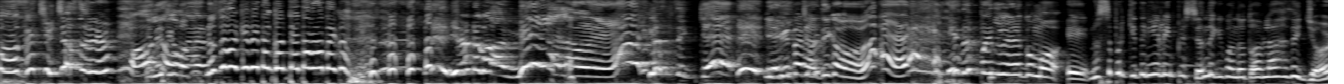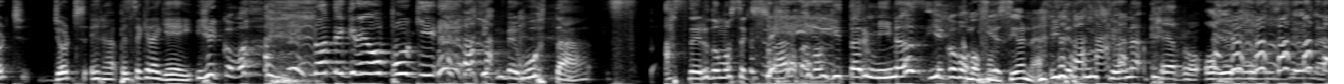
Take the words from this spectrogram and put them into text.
como cachuchazo en el poto. Y le dice como, no sé por qué estoy tan contenta, pero estoy contenta. Y el otro como, mira la weá, no sé qué. Y ahí gritan así como... "Ah". Y después era como, eh, no sé por qué tenía la impresión de que cuando tú hablabas de George, George era, pensé que era gay. Y es como, no te creo, Puki. Me gusta hacer de homosexual para conquistar minas. Y es como, Como funciona. Y te funciona, perro, obvio que me funciona.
